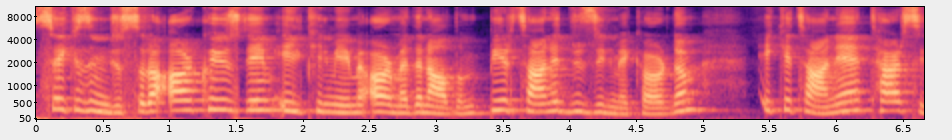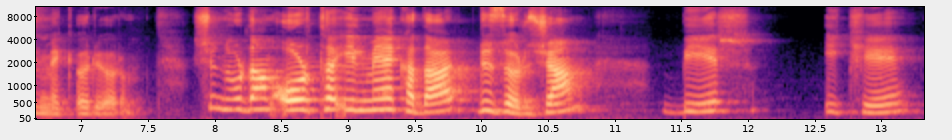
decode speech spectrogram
8. sıra arka yüzdeyim. İlk ilmeğimi örmeden aldım. Bir tane düz ilmek ördüm. İki tane ters ilmek örüyorum. Şimdi buradan orta ilmeğe kadar düz öreceğim. 1, 2,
